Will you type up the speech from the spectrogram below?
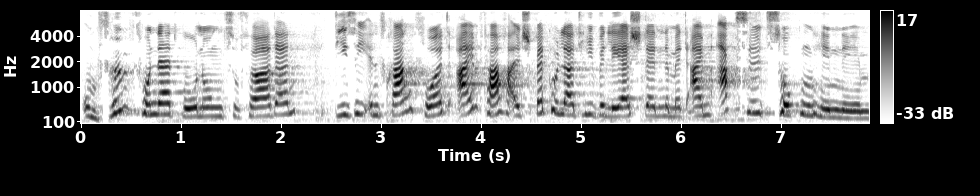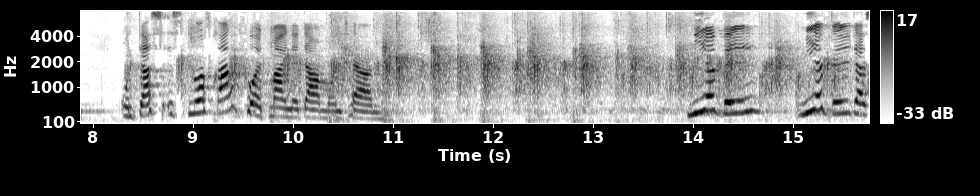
um 500 Wohnungen zu fördern, die Sie in Frankfurt einfach als spekulative Leerstände mit einem Achselzucken hinnehmen. Und das ist nur Frankfurt, meine Damen und Herren. Mir will, mir will das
